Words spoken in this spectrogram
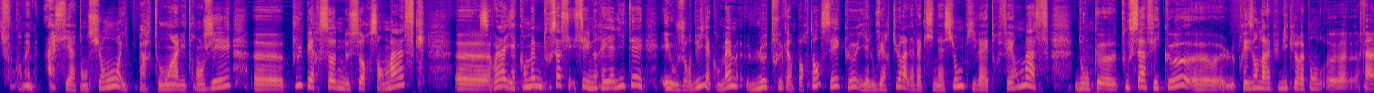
ils font quand même assez attention, ils partent moins à l'étranger, euh, plus personne ne sort sans masque. Euh, voilà, il y a quand même tout ça, c'est une réalité. Et aujourd'hui, il y a quand même le truc important, c'est qu'il y a l'ouverture à la vaccination qui va être faite en masse. Donc euh, tout ça fait que le président de la République le répond, enfin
